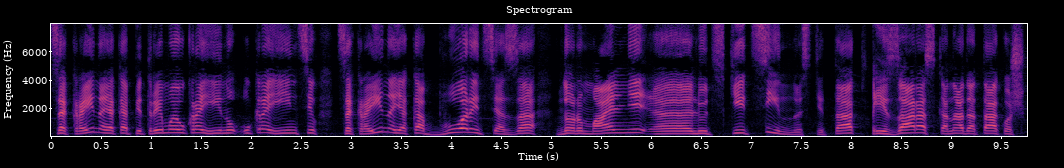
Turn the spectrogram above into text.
це країна, яка підтримує Україну, українців. Це країна, яка бореться за нормальні е, людські цінності. Так і зараз Канада також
